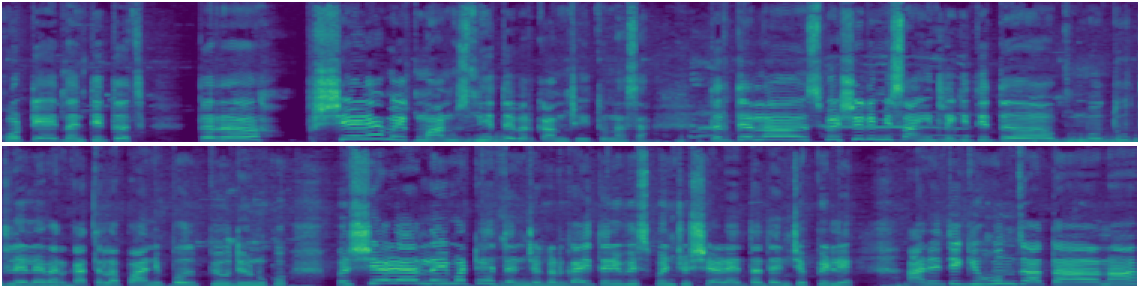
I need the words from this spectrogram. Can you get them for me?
कोटे आहेत आणि तिथंच. तर शेळ्या एक माणूस नेते बरं का आमच्या इथून असा. तर त्याला स्पेशली मी सांगितलं की तिथं धुतलेलं आहे बरं का त्याला पाणी प पिऊ देऊ नको. पण शेळ्या लई मोठ्या आहेत त्यांच्याकडे. काहीतरी वीस पंचवीस शेळ्या आहेत त्यांचे पिले. आणि ते घेऊन जाताना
